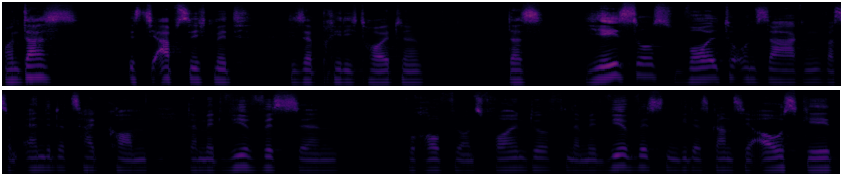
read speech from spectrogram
Und das ist die Absicht mit dieser Predigt heute, dass Jesus wollte uns sagen, was am Ende der Zeit kommt, damit wir wissen, worauf wir uns freuen dürfen, damit wir wissen, wie das Ganze ausgeht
